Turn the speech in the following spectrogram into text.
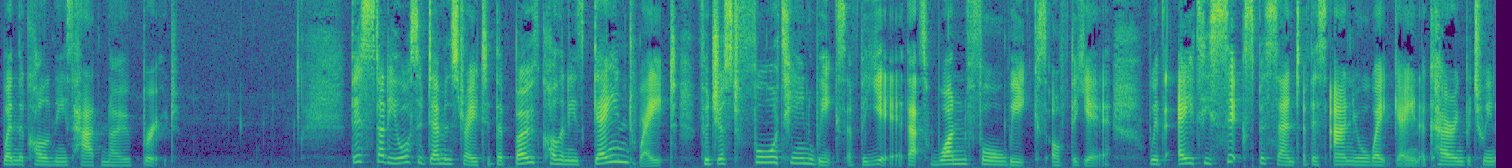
when the colonies had no brood. This study also demonstrated that both colonies gained weight for just 14 weeks of the year. That's one four weeks of the year, with 86% of this annual weight gain occurring between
